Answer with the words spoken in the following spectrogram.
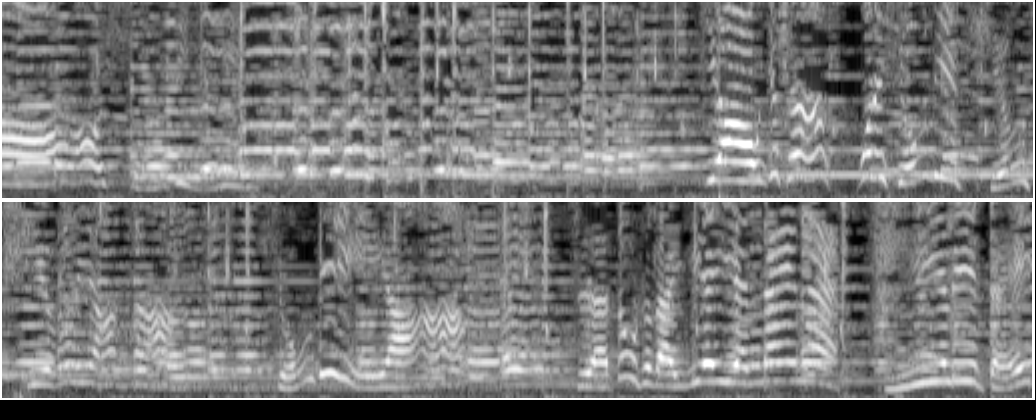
笑，兄弟叫一声。我的兄弟听清了啊，兄弟呀，这都是他爷爷奶奶积里得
